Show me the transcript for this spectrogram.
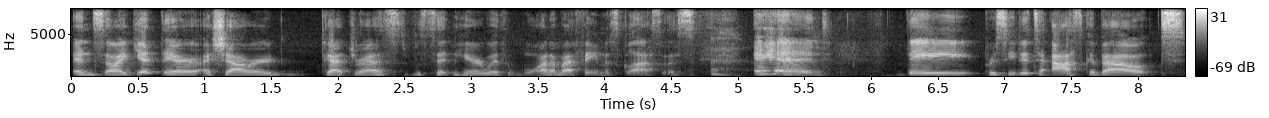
And so I get there, I showered, got dressed, was sitting here with one of my famous glasses. and they proceeded to ask about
